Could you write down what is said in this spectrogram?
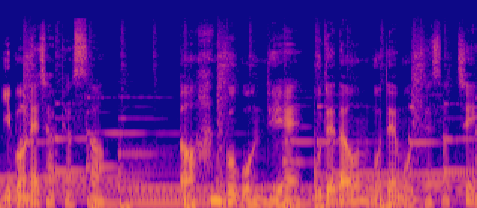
이번에 잡혔어. 너 한국 온 뒤에 무대다운 무대 못했었지?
